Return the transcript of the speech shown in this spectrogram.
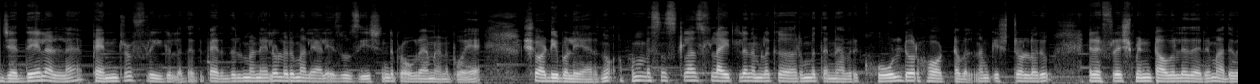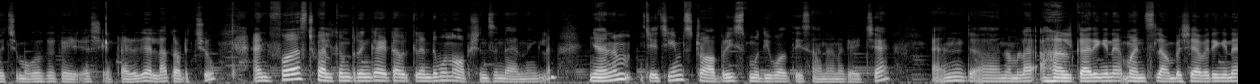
ജദ്ദയിലുള്ള പെൻഡ്രു ഫ്രീഗൽ അതായത് പെരിന്തൽമണ്ണയിലുള്ളൊരു മലയാളി അസോസിയേഷന്റെ പ്രോഗ്രാമാണ് പോയത് ഷോ അടിപൊളിയായിരുന്നു. അപ്പം ബിസിനസ് ക്ലാസ് ഫ്ലൈറ്റിൽ നമ്മൾ കയറുമ്പോൾ തന്നെ അവർ കോൾഡ് ഓർ ഹോട്ട് ടവൽ നമുക്ക് ഇഷ്ടമുള്ളൊരു റിഫ്രഷ്മെന്റ് ടവൽ തരും. അത് വെച്ച് മുഖമൊക്കെ കഴുകി കഴുകല്ല തുടച്ചു. ആൻഡ് ഫസ്റ്റ് വെൽക്കം ഡ്രിങ്ക് ആയിട്ട് അവർക്ക് രണ്ട് മൂന്ന് ഓപ്ഷൻസ് ഉണ്ടായിരുന്നെങ്കിലും ഞാനും ചേച്ചിയും സ്ട്രോബെറി സ്മൂതി പോലത്തെ സാധനമാണ് കഴിച്ചത് ആൻഡ് നമ്മളെ ആൾക്കാരിങ്ങനെ മനസ്സിലാവും. പക്ഷേ അവരിങ്ങനെ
